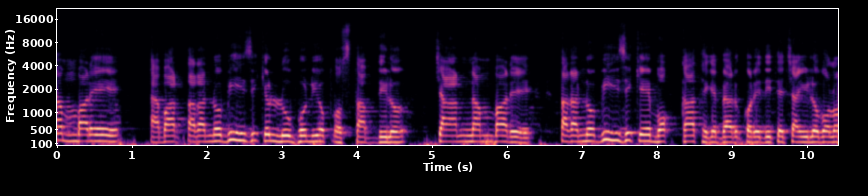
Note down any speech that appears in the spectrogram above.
নাম্বারে এবার তারা নবীজিকে লোভনীয় প্রস্তাব দিল, চার নাম্বারে তারা নবীজিকে মক্কা থেকে বের করে দিতে চাইল, বলো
